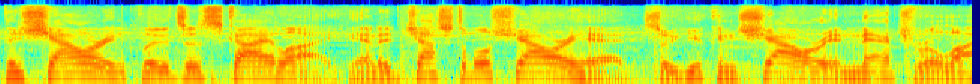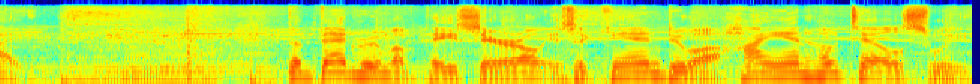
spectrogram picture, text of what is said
The shower includes a skylight and adjustable shower head so you can shower in natural light. The bedroom of Pace Arrow is akin to a high-end hotel suite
